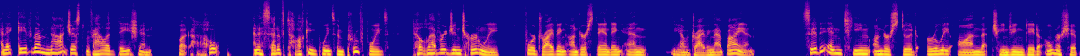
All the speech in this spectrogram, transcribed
And it gave them not just validation but hope and a set of talking points and proof points to leverage internally for driving understanding and you know driving that buy-in. Sid and team understood early on that changing data ownership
